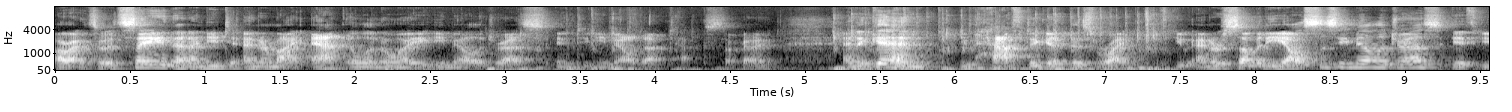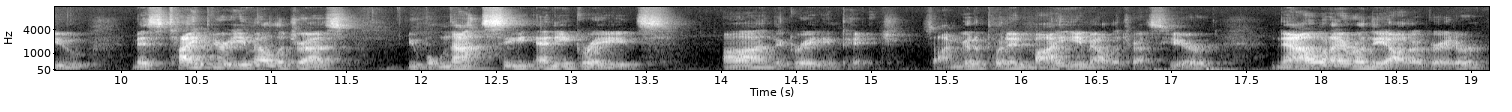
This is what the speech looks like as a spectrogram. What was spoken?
All right, so it's saying that I need to enter my at Illinois email address into email.txt, okay? And again, you have to get this right. If you enter somebody else's email address, if you mistype your email address, you will not see any grades on the grading page. So I'm gonna put in my email address here. Now when I run the auto grader,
